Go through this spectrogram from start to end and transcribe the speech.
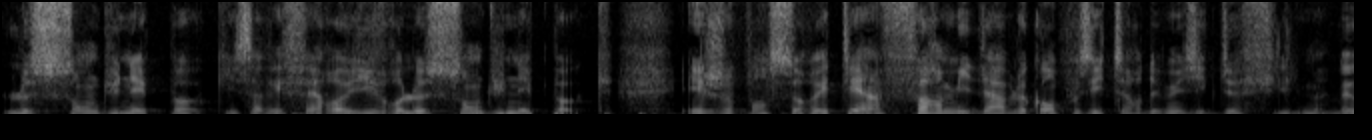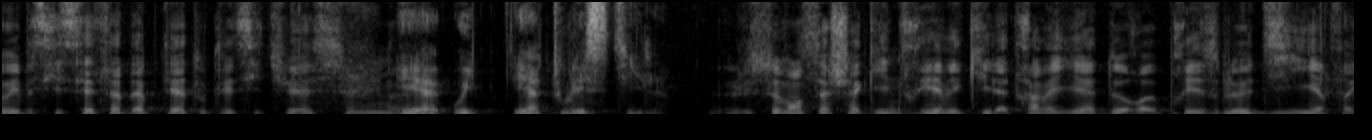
le son d'une époque. Il savait faire revivre le son d'une époque. Et je pense aurait été un formidable compositeur de musique de film. Ben oui, parce qu'il sait s'adapter à toutes les situations. Et oui, et à tous les styles. Justement, Sacha Guitry, avec qui il a travaillé à deux reprises, le dit. Enfin,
